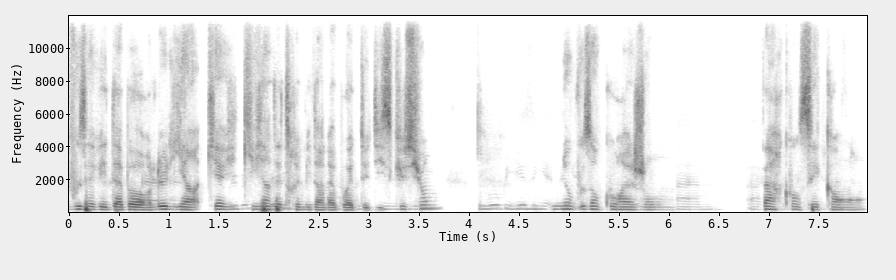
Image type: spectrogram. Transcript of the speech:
vous avez d'abord le lien qui vient d'être mis dans la boîte de discussion. Nous vous encourageons par conséquent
